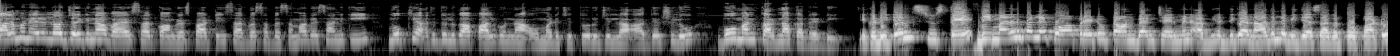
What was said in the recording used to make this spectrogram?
పలమనేరులో జరిగిన వైఎస్ఆర్ కాంగ్రెస్ పార్టీ సర్వసభ్య సమావేశానికి ముఖ్య అతిథులుగా పాల్గొన్న ఉమ్మడి చిత్తూరు జిల్లా అధ్యక్షులు భూమన్ కరుణాకర్ రెడ్డి. ఇక డీటెయిల్స్ చూస్తే the Madanapalle cooperative town bank chairman అభ్యర్థిగా నాదెళ్ళ విద్యాసాగర్తో పాటు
